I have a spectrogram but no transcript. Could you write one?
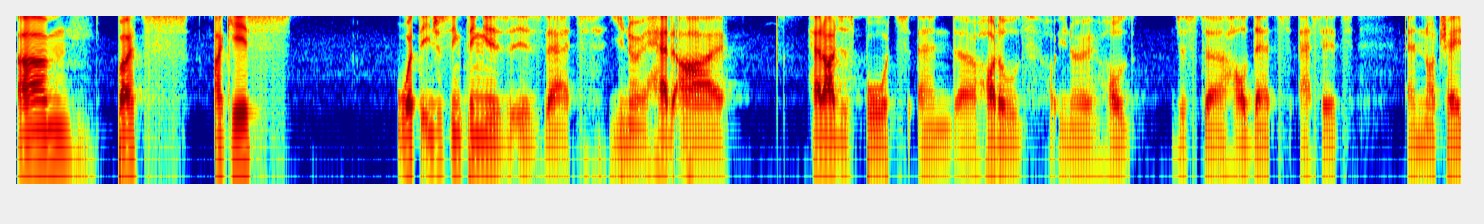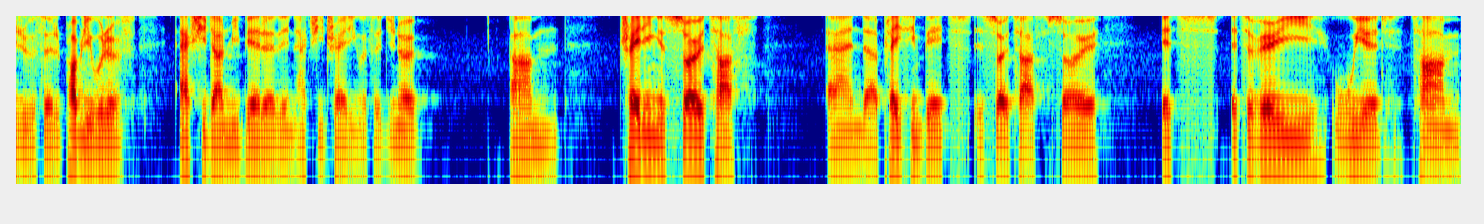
Um, but I guess what the interesting thing is is that you know had I had I just bought and uh, hodled, you know, hold just uh, hold that asset and not traded with it, it probably would have actually done me better than actually trading with it. You know, um, trading is so tough, and uh, placing bets is so tough. So it's it's a very weird time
